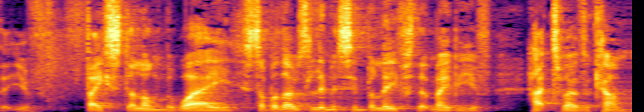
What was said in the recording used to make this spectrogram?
that you've faced along the way? Some of those limiting beliefs that maybe you've had to overcome?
